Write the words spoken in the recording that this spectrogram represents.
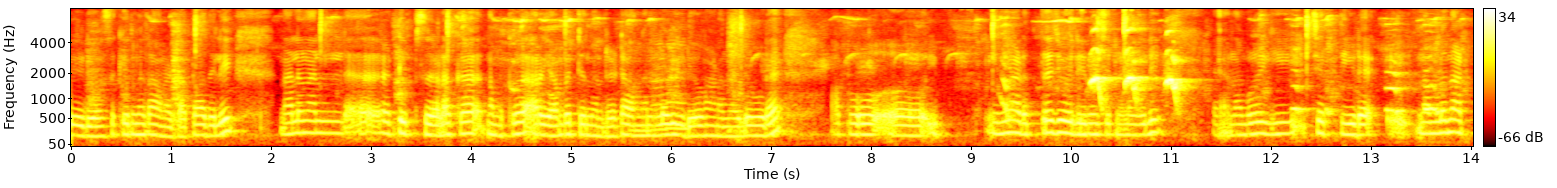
വീഡിയോസൊക്കെ ഇരുന്ന് കാണട്ടോ അപ്പോൾ അതിൽ നല്ല നല്ല ടിപ്സുകളൊക്കെ നമുക്ക് അറിയാൻ പറ്റുന്നുണ്ട് കേട്ടോ. അങ്ങനെയുള്ള വീഡിയോ കാണുന്നതിലൂടെ. അപ്പോൾ ഇനി അടുത്ത ജോലി എന്ന് വെച്ചിട്ടുണ്ടെങ്കിൽ നമ്മൾ ഈ ചെത്തിയുടെ നമ്മൾ നട്ട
